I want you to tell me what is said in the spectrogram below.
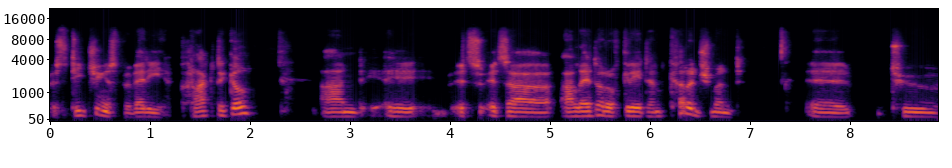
his teaching is very practical, and uh, it's it's a, a letter of great encouragement uh, to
